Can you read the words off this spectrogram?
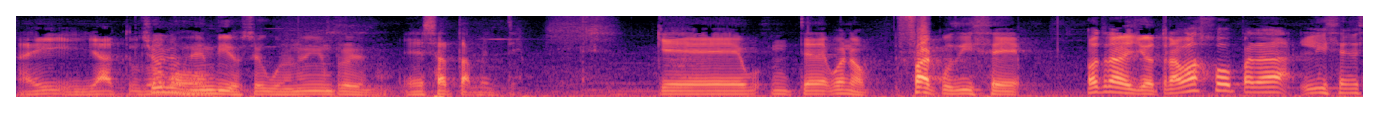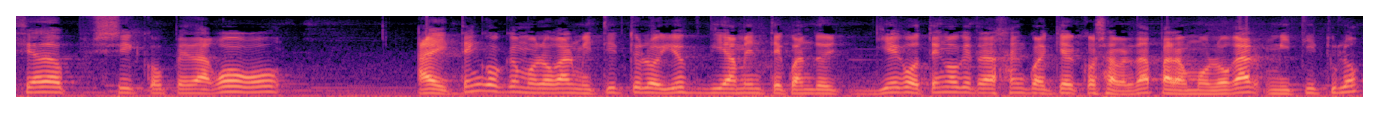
Ahí y ya tú Yo luego- los envío, seguro, no hay ningún problema. Exactamente. Que, te- bueno, Facu dice, otra vez yo trabajo para licenciado psicopedagogo. Ay, tengo que homologar mi título y obviamente cuando llego tengo que trabajar en cualquier cosa, ¿verdad? Para homologar mi título.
